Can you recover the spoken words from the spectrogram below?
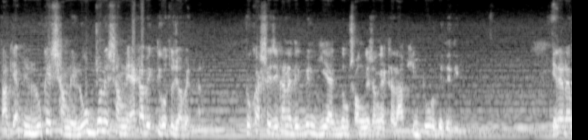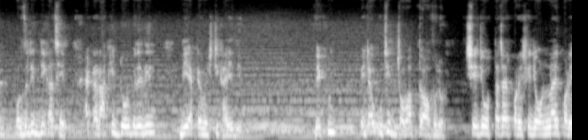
তাকে আপনি লোকের সামনে, লোকজনের সামনে একা ব্যক্তিগত যাবেন না। প্রকাশ্যে যেখানে দেখবেন গিয়ে একদম সঙ্গে সঙ্গে একটা রাখির ডোর বেঁধে দিন। এর একটা পজিটিভ দিক আছে, একটা রাখির ডোর বেঁধে দিন, দিয়ে একটা মিষ্টি খাইয়ে দিন। দেখুন এটা উচিত জবাব দেওয়া হলো। সে যে অত্যাচার করে, সে যে অন্যায় করে,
